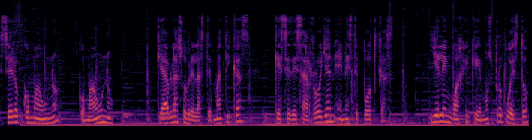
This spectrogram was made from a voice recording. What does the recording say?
0,1,1, que habla sobre las temáticas que se desarrollan en este podcast y el lenguaje que hemos propuesto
